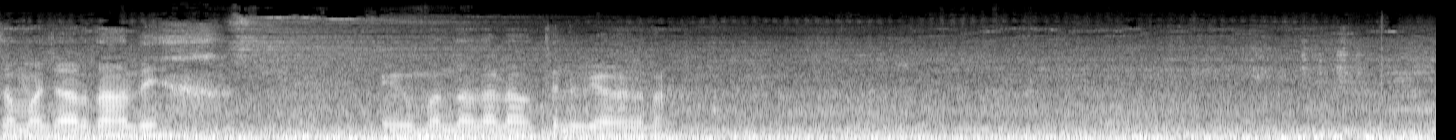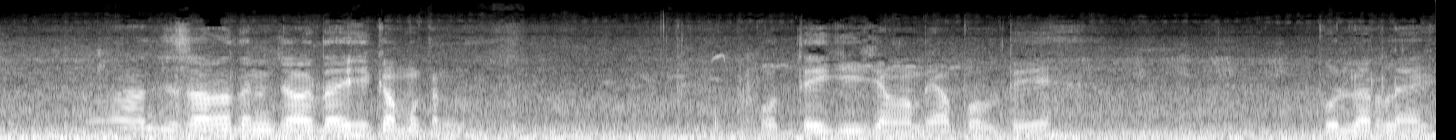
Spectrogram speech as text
ਸਮਾਚਾਰ ਦੱਸਦੇ ਆ ਇੱਕ ਬੰਦਾ ਸਾਡਾ ਉੱਥੇ ਨੂੰ ਗਿਆ ਫਿਰਦਾ। ਅੱਜ ਸਾਰਾ ਦਿਨ ਜਾਗਦਾ ਇਹੀ ਕੰਮ ਕਰਨਾ। ਉੱਤੇ ਕੀ ਜਾਂਦੇ ਆ ਪੁਲ ਤੇ। ਪੁੱਲਰ ਲੈ ਕੇ।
